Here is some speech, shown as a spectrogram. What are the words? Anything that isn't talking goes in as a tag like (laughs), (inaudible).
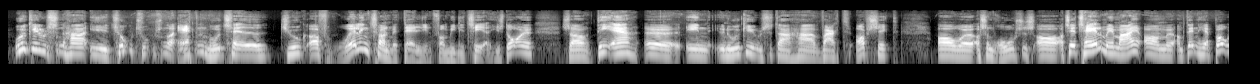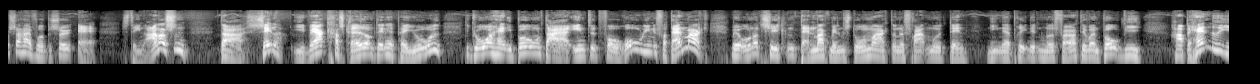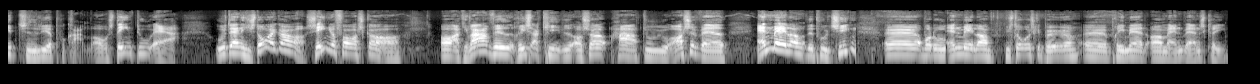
Udgivelsen har i 2018 modtaget Duke of Wellington-medaljen for militær historie, så det er øh, en, en udgivelse, der har vagt opsigt og, øh, og som roses. Og, og til at tale med mig om, øh, om den her bog, så har jeg fået besøg af Sten Andersen, der selv i et værk har skrevet om den her periode. Det gjorde han i bogen Der er intet for uroligende for Danmark, med undertitlen Danmark mellem stormagterne frem mod den 9. april 1940. Det var en bog, vi har behandlet i et tidligere program. Og Sten, du er uddannet historiker og seniorforsker og, og arkivar ved Rigsarkivet, og så har du jo også været anmelder ved politikken, øh, hvor du anmelder historiske bøger, øh, primært om 2. verdenskrig.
